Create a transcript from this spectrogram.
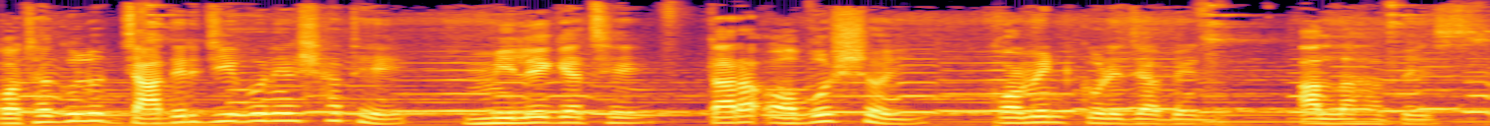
কথাগুলো যাদের জীবনের সাথে মিলে গেছে, তারা অবশ্যই কমেন্ট করে যাবেন। আল্লাহ হাফেজ।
